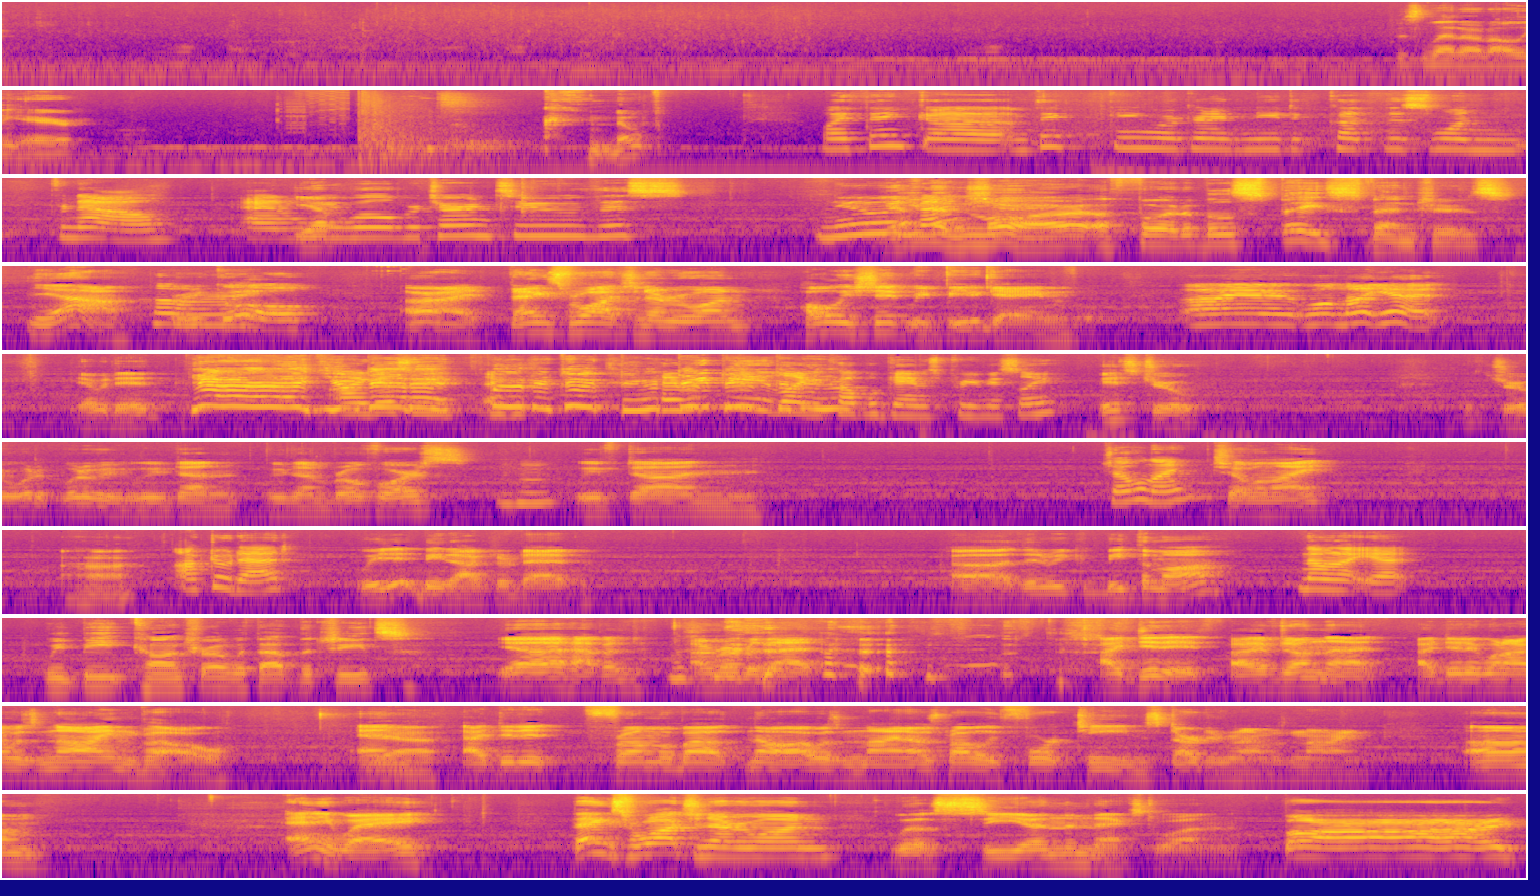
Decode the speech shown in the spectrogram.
Just let out all the air. nope. Well, I think uh, I'm thinking we're gonna need to cut this one for now, and we will return to this new Even adventure. Even more affordable space ventures. Yeah, pretty Alright. cool. Alright, thanks for watching, everyone. Holy shit, we beat a game. I well, not yet. Yeah, we did. Yay! You I did it! we- Hey, we beat like a couple games previously. It's true. It's true. What, what have we? We've done. We've done Broforce. Mm-hmm. We've done Shovel Knight, Shovel Knight. Uh huh. Octodad. We did beat Octodad. Uh, did we beat them all? No, not yet. We beat Contra without the cheats. Yeah, that happened. I remember that. I did it. I have done that. I did it when I was nine, though. And Yeah. I did it from about no, I wasn't nine. I was probably fourteen. Started when I was nine. Um. Anyway, thanks for watching, everyone. We'll see you in the next one. Bye.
